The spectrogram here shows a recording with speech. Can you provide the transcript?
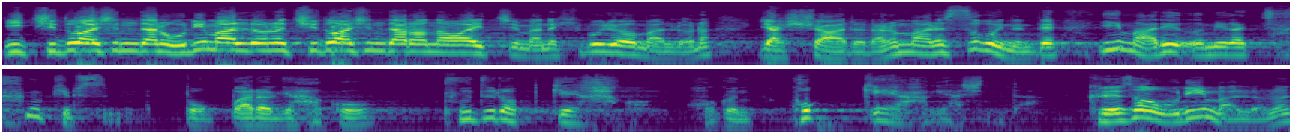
이 지도하신다는 우리말로는 지도하신다로 나와 있지만 히브리어 말로는 야슈아르라는 말을 쓰고 있는데 이 말이 의미가 참 깊습니다. 똑바르게 하고 부드럽게 하고 혹은 곱게 하게 하신다. 그래서 우리 말로는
